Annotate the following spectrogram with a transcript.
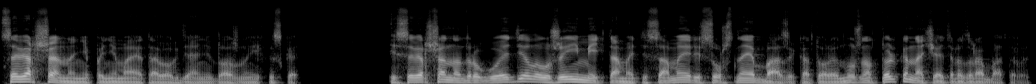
совершенно не понимая того, где они должны их искать. И совершенно другое дело уже иметь там эти самые ресурсные базы, которые нужно только начать разрабатывать.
